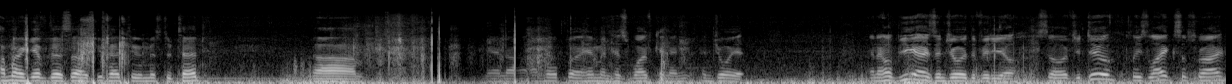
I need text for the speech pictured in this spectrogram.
I'm gonna give this uh, sheephead to Mr. Ted, um, and uh, I hope uh, him and his wife can en enjoy it. And I hope you guys enjoyed the video. So if you do, please like, subscribe,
